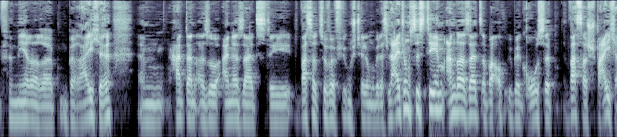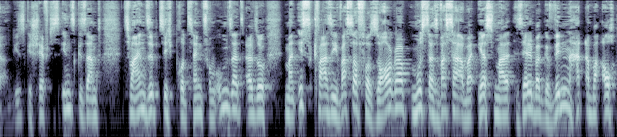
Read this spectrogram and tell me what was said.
für mehrere Bereiche, ähm, hat dann also einerseits die Wasser zur Verfügungstellung über das Leitungssystem, andererseits aber auch über große Wasserspeicher. Dieses Geschäft ist insgesamt 72 Prozent vom Umsatz. Also man ist quasi Wasserversorger, muss das Wasser aber erstmal selber gewinnen, hat aber auch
